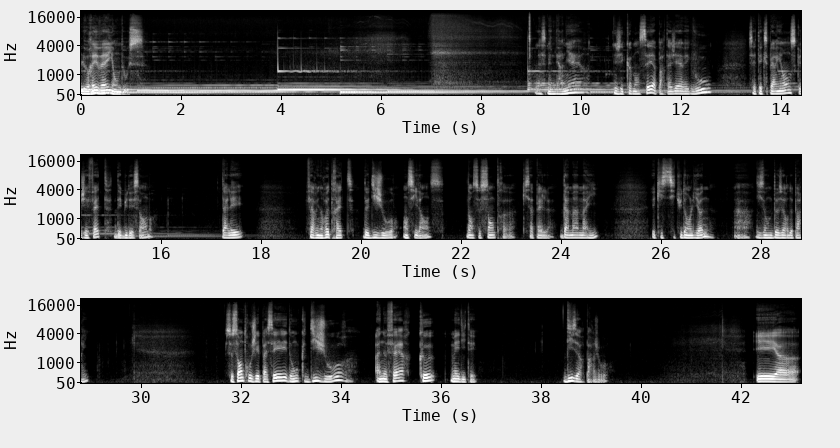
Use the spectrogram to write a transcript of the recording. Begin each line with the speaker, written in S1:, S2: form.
S1: Le réveil en douce. La semaine dernière, j'ai commencé à partager avec vous cette expérience que j'ai faite début décembre, d'aller faire une retraite de dix jours en silence dans ce centre qui s'appelle Dama Mahi et qui se situe dans Lyon, à disons deux heures de Paris. Ce centre où j'ai passé donc dix jours à ne faire que méditer. Dix heures par jour. Et euh,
